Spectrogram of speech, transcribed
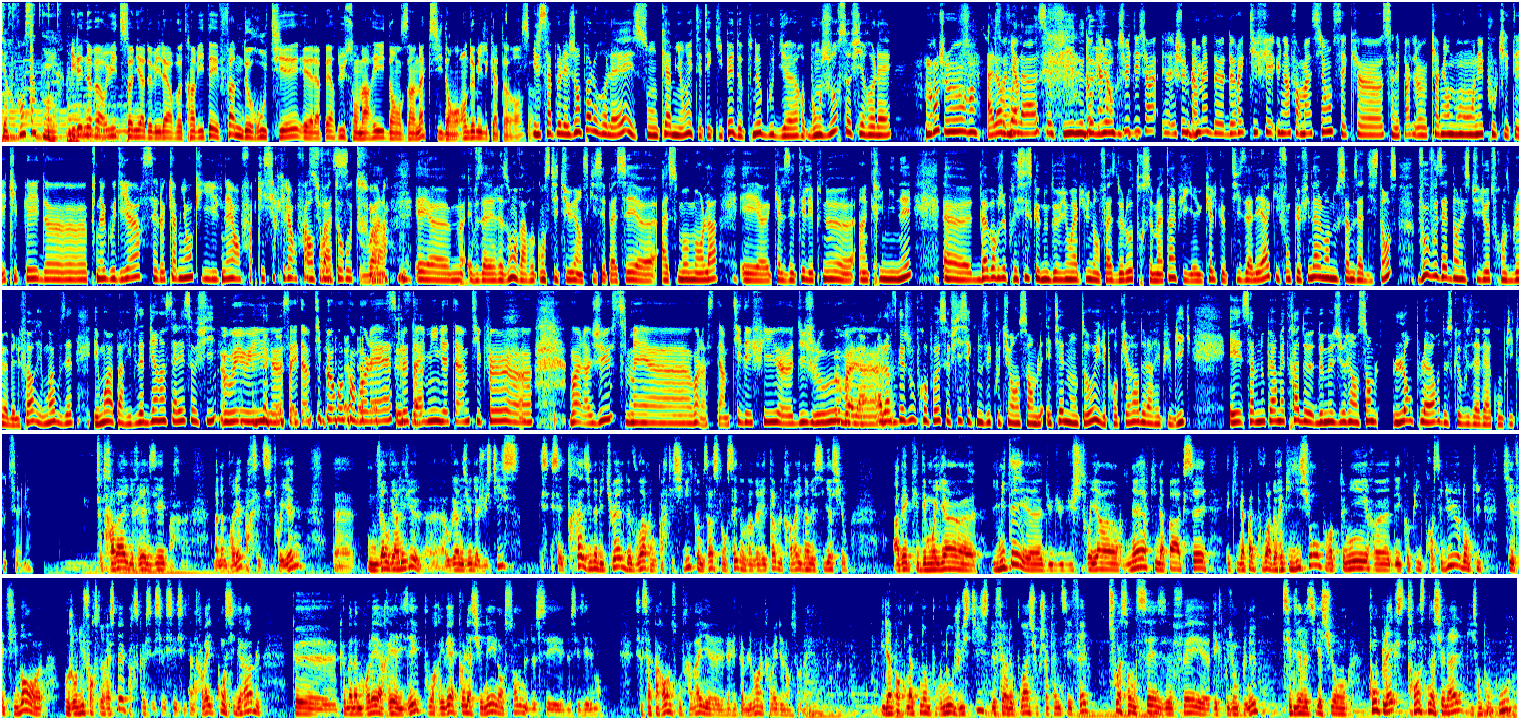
sur France Inter. Il est 9h08, Sonia De Villers, votre invitée, est femme de routier et elle a perdu son mari dans un accident en 2014. Il s'appelait Jean-Paul Rollet et son camion était équipé de pneus Goodyear. Bonjour Sophie Rollet. Bonjour. Alors voilà, Sophie, nous Donc, devions. Alors, je vais déjà, euh, je vais me permettre de, de rectifier une information, c'est que ce n'est pas le camion de mon époux qui était équipé de pneus Goodyear, c'est le camion qui venait en fa... qui circulait en face En sur l'autoroute. Voilà. Et, euh, et vous avez raison, on va reconstituer hein, ce qui s'est passé euh, à ce moment-là et euh, quels étaient les pneus euh, incriminés. Euh, D'abord, je précise que nous devions être l'une en face de l'autre ce matin, et puis il y a eu quelques petits aléas qui font que finalement nous sommes à distance. Vous, vous êtes dans les studios de France Bleu à Belfort, et moi, vous êtes et moi à Paris. Vous êtes bien installée, Sophie? Oui, oui, euh, ça a été un petit peu rocambolesque. Le ça. timing était un petit peu, euh, voilà, juste, mais euh, voilà, c'était un petit défi euh, du jour. Voilà. Euh, Alors, ce que je vous propose, Sophie, c'est que nous écoutions ensemble Étienne Monteau. Il est procureur de la République. Et ça nous permettra de, de mesurer ensemble l'ampleur de ce que vous avez accompli toute seule. Ce travail réalisé par Madame Rollet, par cette citoyenne, euh, nous a ouvert les yeux, euh, a ouvert les yeux de la justice. C'est très inhabituel de voir une partie civile comme ça se lancer dans un véritable travail d'investigation, avec des moyens euh, limités euh, du, citoyen ordinaire qui n'a pas accès et qui n'a pas de pouvoir de réquisition pour obtenir des copies de procédures, donc qui, effectivement aujourd'hui force le respect parce que c'est- un travail considérable que, que Madame Rollet a réalisé pour arriver à collationner l'ensemble de ces éléments. Ça s'apparente, son travail, euh, véritablement un travail de lanceur d'alerte. Il importe maintenant pour nous, justice, de faire le point sur chacun de ces faits. 76 faits euh, d'explosion de pneus. C'est des investigations complexes, transnationales, qui sont en cours.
